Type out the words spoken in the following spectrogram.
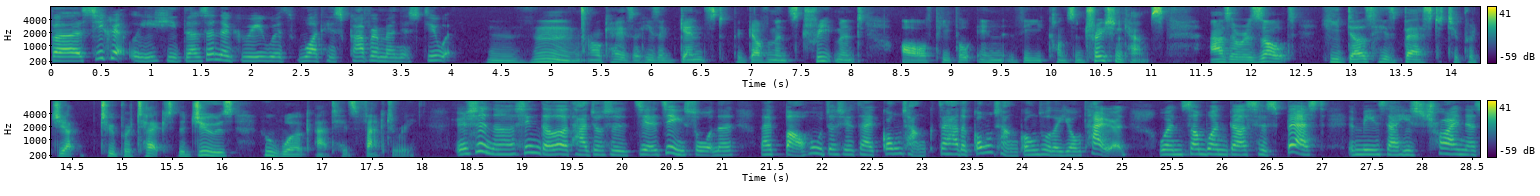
but secretly he doesn't agree with what his government is doing. Hmm. Okay, so he's against the government's treatment of people in the concentration camps. As a result, he does his best to project to protect the Jews who work at his factory. 于是呢，辛德勒他就是竭尽所能来保护这些在工厂在他的工厂工作的犹太人。When someone does his best, it means that he's trying as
